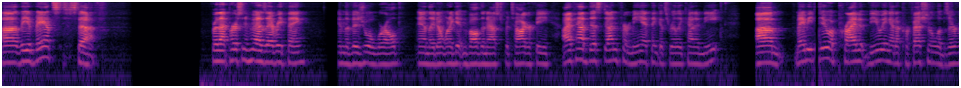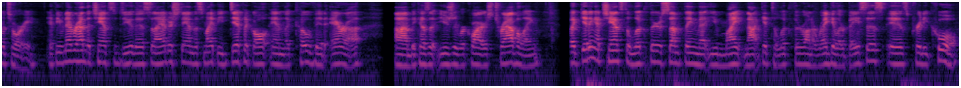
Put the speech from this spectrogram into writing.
uh, the advanced stuff for that person who has everything in the visual world and they don't want to get involved in astrophotography. I've had this done for me. I think it's really kind of neat. Um, maybe do a private viewing at a professional observatory. If you've never had the chance to do this, and I understand this might be difficult in the COVID era um, because it usually requires traveling, but getting a chance to look through something that you might not get to look through on a regular basis is pretty cool.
